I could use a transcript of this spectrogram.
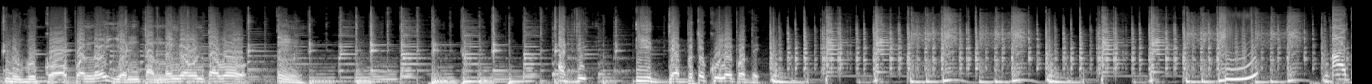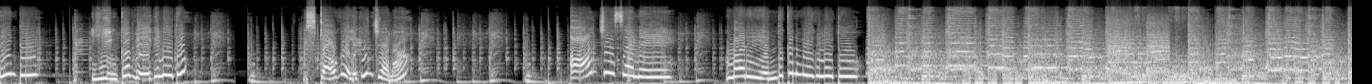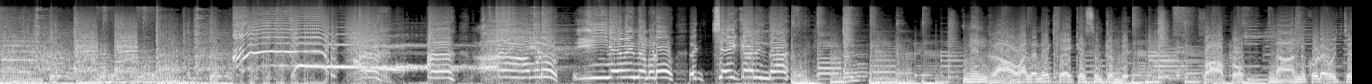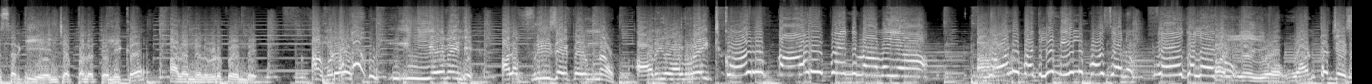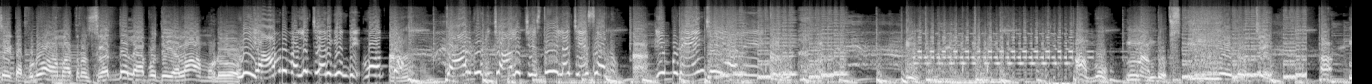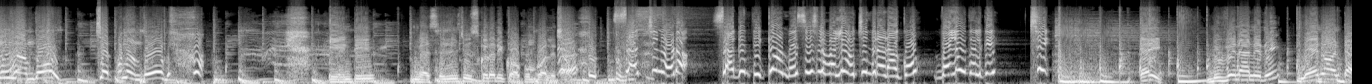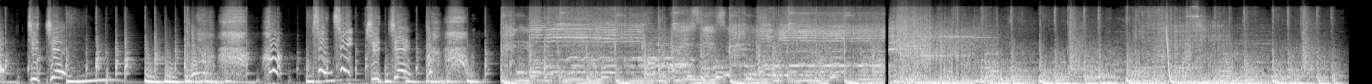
నువ్వు కోపంలో ఎంత అందంగా ఉంటావో. అది ఈ దెబ్బతో కూలైపోద్ది. అదేంటి? ఇంకా వేగలేదు? స్టవ్ వెలిగించానా? ఆన్ చేశానే. మరి ఎందుకని వేగలేదు? ఆ, అమ్ముడు ఏమైంది అమ్ముడు? చేయి కాలిందా? నేను రావాలనే కేకేసి ఉంటుంది పాపం నాన్న కూడా వచ్చేసరికి ఏం చెప్పాలో తెలియక అలా నిలబడిపోయింది. అమ్మడు ఏమైంది? అలా ఫ్రీజ్ అయిపోయి ఉన్నావు. ఆర్ యు ఆల్ రైట్ కూర పాడైపోయింది మావయ్య. నూనె బదులు నీళ్ళు పోసాను. వేగలేదు. అయ్యో వంట చేసేటప్పుడు ఆ మాత్రం శ్రద్ధ లేకపోతే ఎలా అమ్ముడు? మీ ఆవిడ వల్ల జరిగింది మొత్తం. కార్ గురించి ఆలోచిస్తూ ఇలా చేశాను. ఇప్పుడు ఏం చేయాలి? అమ్మో నందు. ఆ, నందు చెప్పు నందు. ఏంటి? మెసేజ్లు చూసుకోవడం నీ కోపం పోలేదా. సచ్చినోడా సగం తిక్క మెసేజ్ల వల్లే వచ్చిందిరా నాకు. వెళ్ళవు తలకి! ఏయ్ నువ్వే నానేది నేను అంట. చిచ్చే. ఛీ! చిచ్చే.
